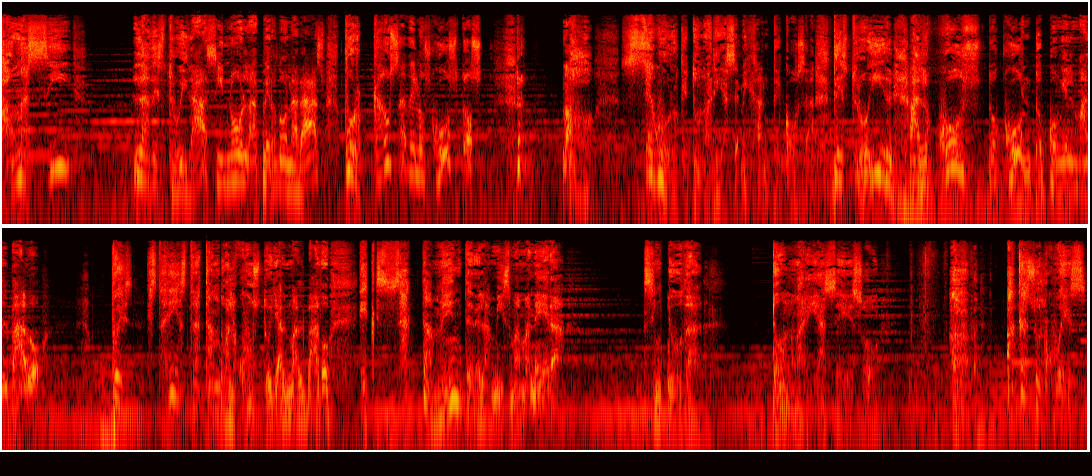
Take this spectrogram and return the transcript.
Aún así, la destruirás y no la perdonarás por causa de los justos. No, seguro que tú no harías semejante cosa. Destruir al justo junto con el malvado. Pues estarías tratando al justo y al malvado exactamente de la misma manera. Sin duda, tú no harías eso. ¿Acaso el juez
